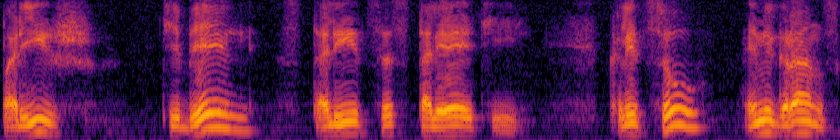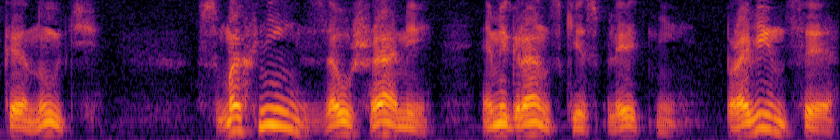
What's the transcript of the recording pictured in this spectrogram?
Париж, Тибель, столица столетий, К лицу эмигрантская нуть. Смахни за ушами эмигрантские сплетни, Провинция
